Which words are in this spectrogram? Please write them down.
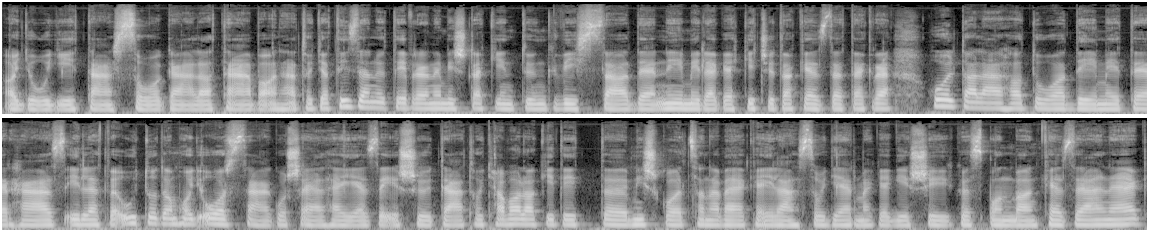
a gyógyítás szolgálatában. Hát, hogyha 15 évre nem is tekintünk vissza, de némileg egy kicsit a kezdetekre, hol található a Déméterház, illetve úgy tudom, hogy országos elhelyezésű, tehát hogyha valakit itt Miskolcon a Velkei László Gyermekegészségügyi Központban kezelnek,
